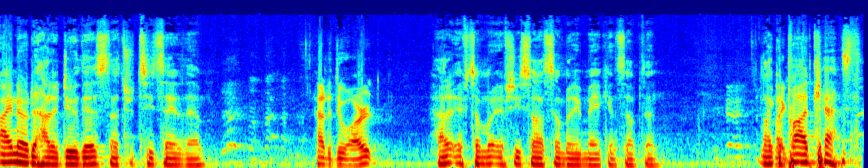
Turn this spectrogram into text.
I know how to do this. That's what she'd say to them. How to do art? How if someone if she saw somebody making something like, Like- a podcast.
